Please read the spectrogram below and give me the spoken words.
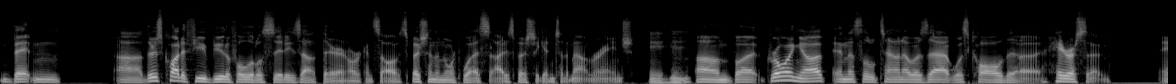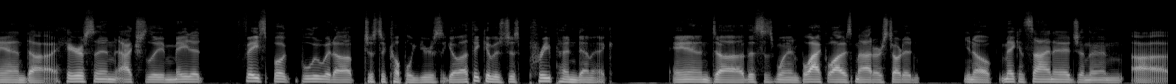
Benton. Uh, there's quite a few beautiful little cities out there in Arkansas, especially in the northwest side, especially getting to the mountain range. Mm-hmm. Um, but growing up in this little town I was at was called uh, Harrison, and uh, Harrison actually made it. Facebook blew it up just a couple years ago. I think it was just pre-pandemic and uh, this is when Black Lives Matter started, you know, making signage. And then uh,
